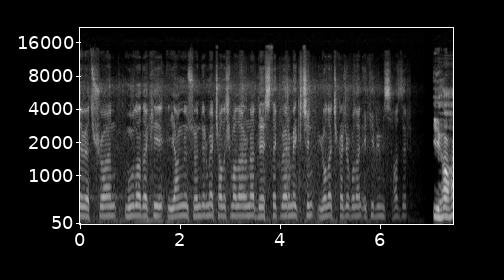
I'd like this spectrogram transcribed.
Evet şu an Muğla'daki yangın söndürme çalışmalarına destek vermek için yola çıkacak olan ekibimiz hazır. İHH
